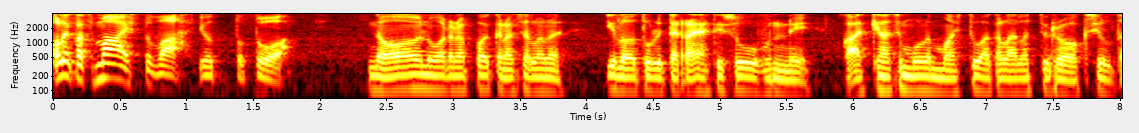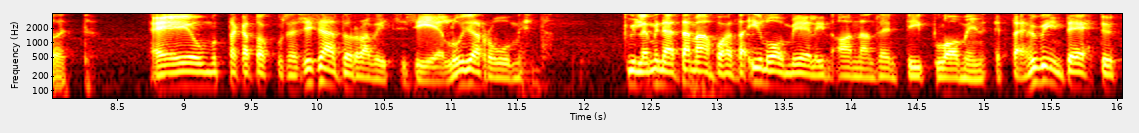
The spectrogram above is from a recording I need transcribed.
Olipas maistuva juttu tuo. No, nuorena poikana sellainen ilo tuli, räjähti suuhun, niin kaikkihan se mulle maistuu aika lailla tyrooksilta, että Ei mutta kato, kun se sisältö ravitsi sielua ja ruumista. Kyllä minä tämän pohjalta ilomielin annan sen diplomin, että hyvin tehty.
